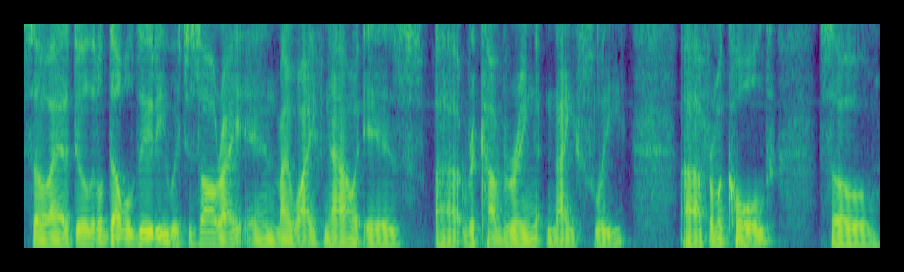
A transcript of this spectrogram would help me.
So I had to do a little double duty, which is all right. And my wife now is uh, recovering nicely uh, from a cold. So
